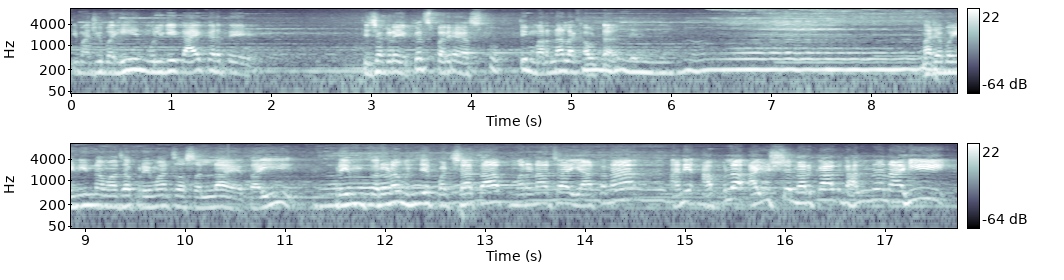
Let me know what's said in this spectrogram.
ती माझी बहीण मुलगी काय करते? तिच्याकडे एकच पर्याय असतो. ती मरणाला खावटाळते. माझ्या बहिणींना माझा प्रेमाचा सल्ला आहे. ताई प्रेम करणं म्हणजे पश्चाताप मरणाच्या यातना आणि आपलं आयुष्य नरकात घालणं नाही.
